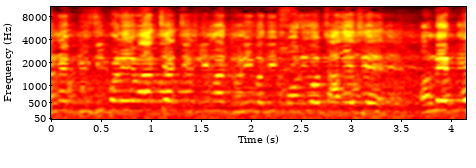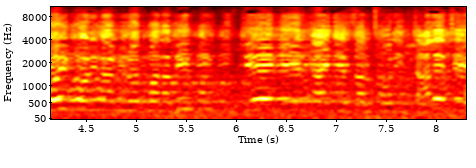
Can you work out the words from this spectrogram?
અને બીજી પણ એ વાત છે, ચીખલીમાં ઘણી બધી કોરીઓ ચાલે છે. અમે કોઈ કોરીના વિરોધમાં નથી, પરંતુ જે ગેરકાયદેસર કોરી ચાલે છે,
